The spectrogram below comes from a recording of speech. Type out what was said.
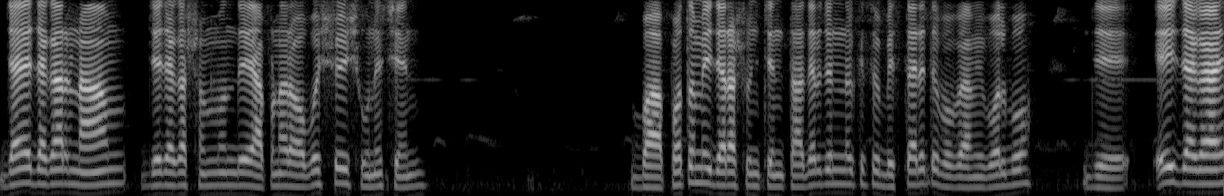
যে জায়গার নাম, যে জায়গার সম্বন্ধে আপনারা অবশ্যই শুনেছেন বা প্রথমেই যারা শুনছেন তাদের জন্য কিছু বিস্তারিতভাবে আমি বলব যে এই জায়গায়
